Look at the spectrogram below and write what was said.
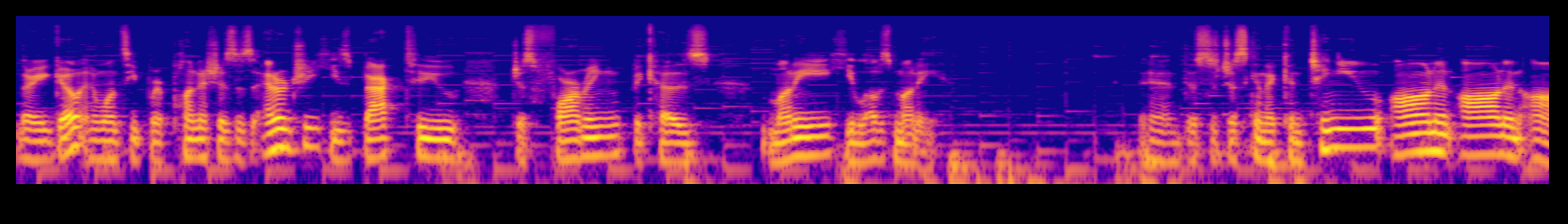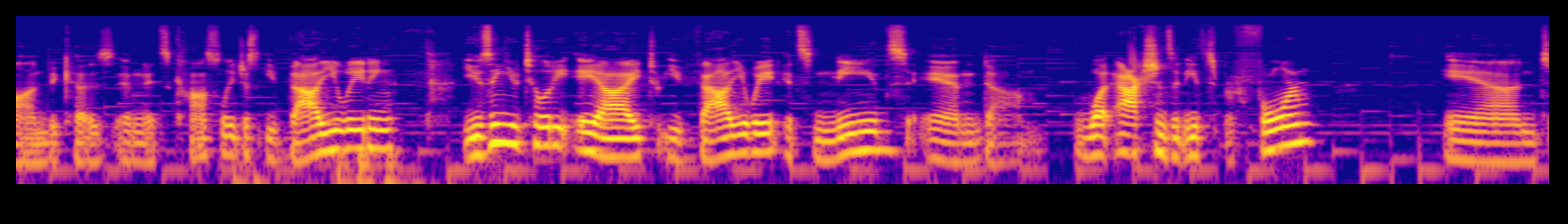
There you go. And once he replenishes his energy, he's back to just farming because money, he loves money. And this is just going to continue on and on and on because and it's constantly just evaluating, using utility AI to evaluate its needs and um, what actions it needs to perform. And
